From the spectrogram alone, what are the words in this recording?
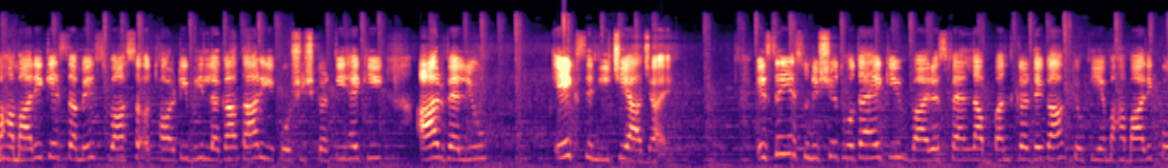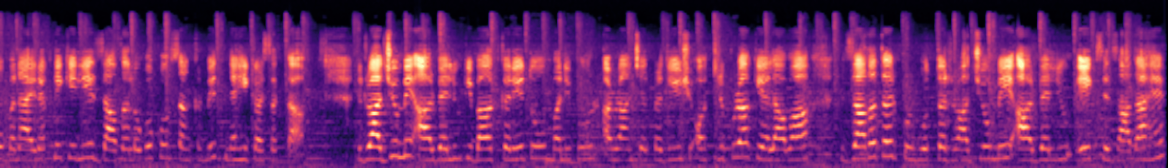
महामारी के समय स्वास्थ्य अथॉरिटी भी लगातार ये कोशिश करती है कि आर वैल्यू एक से नीचे आ जाए। इससे ये सुनिश्चित होता है कि वायरस फैलना बंद कर देगा, क्योंकि ये महामारी को बनाए रखने के लिए ज़्यादा लोगों को संक्रमित नहीं कर सकता। राज्यों में आर वैल्यू की बात करें तो मणिपुर, अरुणाचल प्रदेश और त्रिपुरा के अलावा ज़्यादातर पूर्वोत्तर राज्यों में आर वैल्यू एक से ज़्यादा है।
